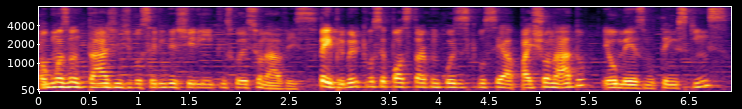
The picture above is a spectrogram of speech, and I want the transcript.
Algumas vantagens de você investir em itens colecionáveis. Bem, primeiro que você pode estar com coisas que você é apaixonado. Eu mesmo tenho skins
